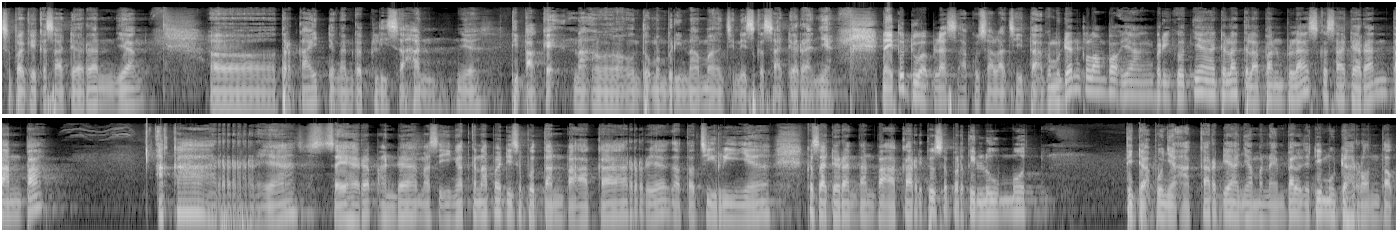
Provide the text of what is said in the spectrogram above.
sebagai kesadaran yang uh, terkait dengan kegelisahan ya dipakai nah, uh, untuk memberi nama jenis kesadarannya. Nah, itu 12 aku salah cita. Kemudian kelompok yang berikutnya adalah 18 kesadaran tanpa akar ya. Saya harap Anda masih ingat kenapa disebut tanpa akar ya atau cirinya kesadaran tanpa akar itu seperti lumut. Tidak punya akar dia hanya menempel jadi mudah rontok.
